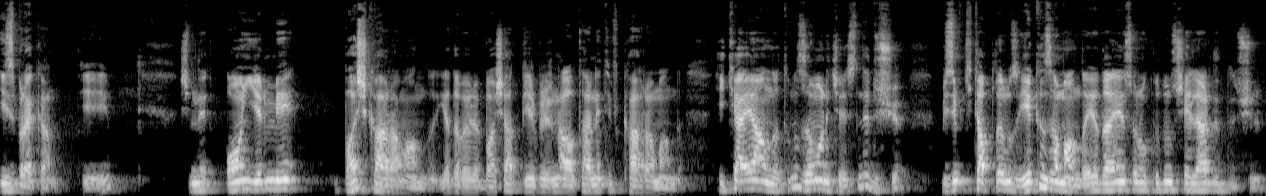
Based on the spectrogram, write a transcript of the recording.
iz bırakan diyeyim. Şimdi 10-20 baş kahramanlığı ya da böyle başat birbirine alternatif kahramanlığı hikaye anlatımı zaman içerisinde düşüyor. Bizim kitaplarımızda yakın zamanda ya da en son okuduğunuz şeylerde de düşünün.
